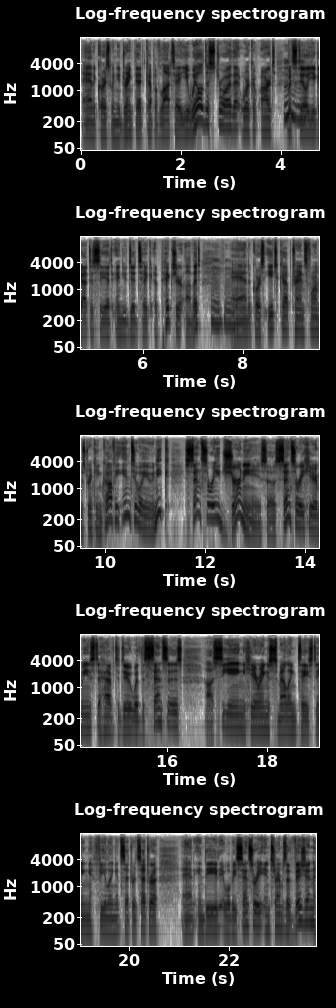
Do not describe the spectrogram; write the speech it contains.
And of course, when you drink that cup of latte, you will destroy that work of art, mm -hmm. but mm-hmm. still, you got to see it and you did take a picture of it. Mm -hmm. And of course, each cup transforms drinking coffee into a unique sensory journey. So, sensory here means to have to do with the senses uh, seeing, hearing, smelling, tasting, feeling, etc., etc. And indeed, it will be sensory in terms of vision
